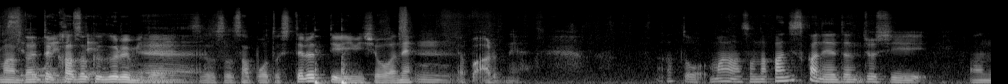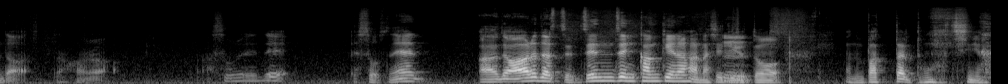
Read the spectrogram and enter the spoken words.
まあ大体家族ぐるみで、えそうそうサポートしてるっていう印象はね、うん。やっぱあるね。あとまあそんな感じですかねだ女子アンダー。だからそれでそうですね。あでもあれだっすよ。全然関係ない話で言うと、あのばったり友達に会っ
